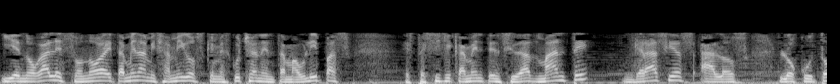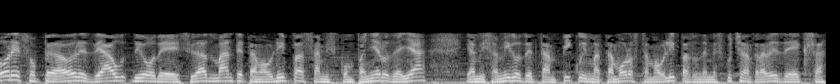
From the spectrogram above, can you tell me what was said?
y en Nogales, Sonora y también a mis amigos que me escuchan en Tamaulipas, específicamente en Ciudad Mante Gracias a los locutores, operadores de audio de Ciudad Mante, Tamaulipas, a mis compañeros de allá y a mis amigos de Tampico y Matamoros, Tamaulipas, donde me escuchan a través de EXA.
